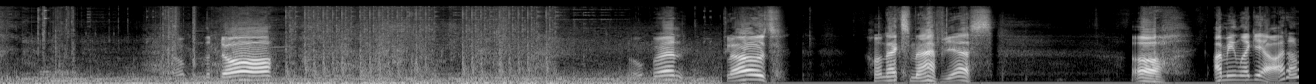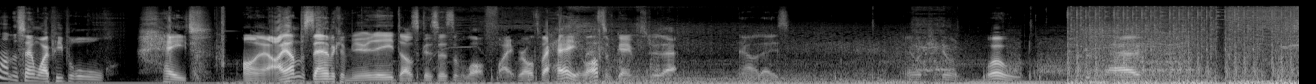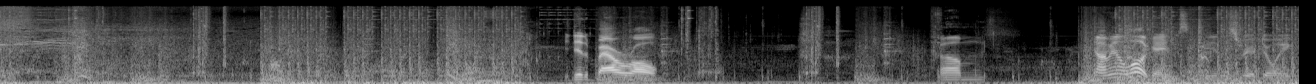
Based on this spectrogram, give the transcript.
Open the door! Open! Close! On next map, yes! Oh, I mean, like, yeah, I don't understand why people hate on it. I understand the community does consist of a lot of fight rolls, but hey, lots of games do that nowadays. Hey, what you doing? Whoa. Uh, you did a barrel roll. Um, yeah, I mean, a lot of games in the industry are doing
